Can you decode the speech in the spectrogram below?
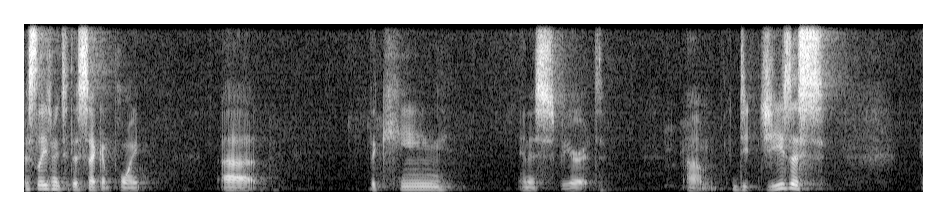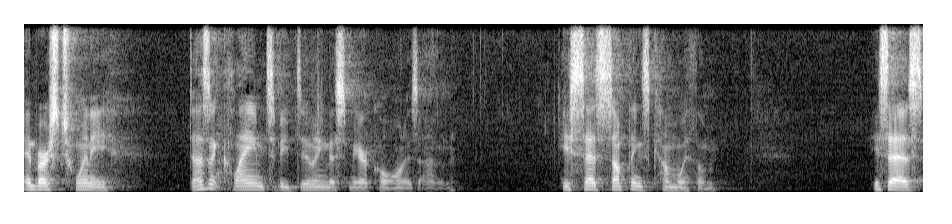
this leads me to the second point uh, the king and his spirit. Um, D- Jesus, in verse 20, doesn't claim to be doing this miracle on his own. He says something's come with him. He says,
